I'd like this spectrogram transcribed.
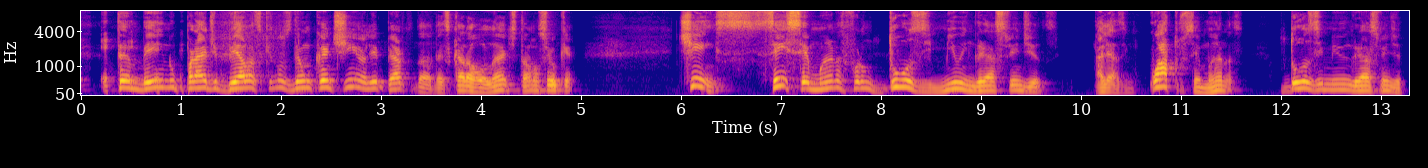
também no Praia de Belas, que nos deu um cantinho ali perto da, da escada rolante e tal, não sei o quê. Tinha em seis semanas foram 12 mil ingressos vendidos. Aliás, em quatro semanas, 12 mil ingressos vendidos.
